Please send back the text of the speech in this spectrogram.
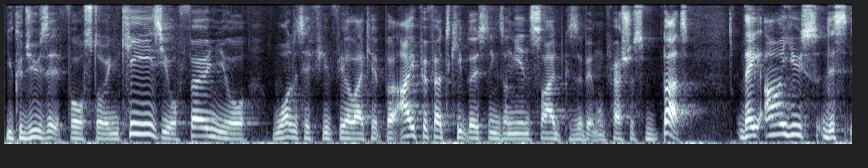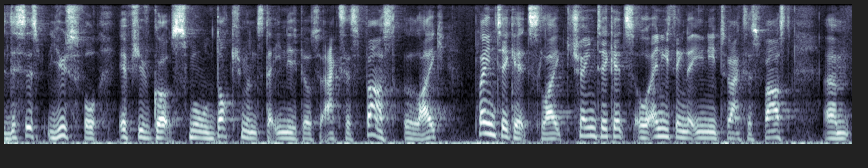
you could use it for storing keys, your phone, your wallet if you feel like it, but I prefer to keep those things on the inside because they're a bit more precious. But they are use this this is useful if you've got small documents that you need to be able to access fast, like plane tickets, like train tickets, or anything that you need to access fast. Um,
